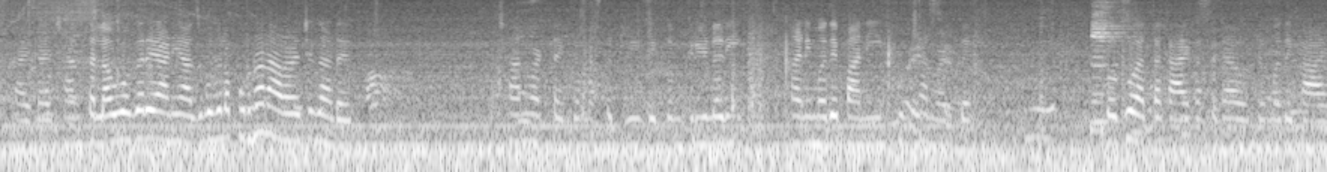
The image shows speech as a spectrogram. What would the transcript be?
काय काय छान तलाव वगैरे आणि आजूबाजूला पूर्ण नारळाची झाडं आहेत. छान वाटतं एकदम मस्त ट्रीज एकदम ग्रीनरी आणि मध्ये पाणी. खूप छान वाटतं. बघू आता काय कसं काय होतं मध्ये काय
